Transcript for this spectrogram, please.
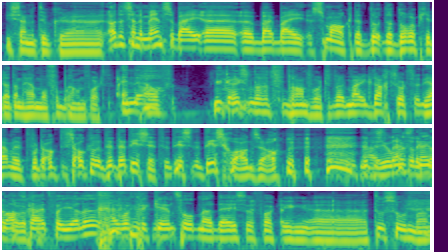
die zijn natuurlijk... eh, oh, dat zijn de mensen bij, eh, eh, bij, bij Smoke. Dat, do- dat dorpje dat dan helemaal verbrand wordt. En de elf. Niet eens omdat het verbrand wordt. Maar ik dacht soort van... Ja, maar het wordt ook... Het is ook nog- dat is het. Het is, het is gewoon zo. het Nou, is jongens, neem afscheid van Jelle. Hij wordt gecanceld na deze fucking... eh too soon, man.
